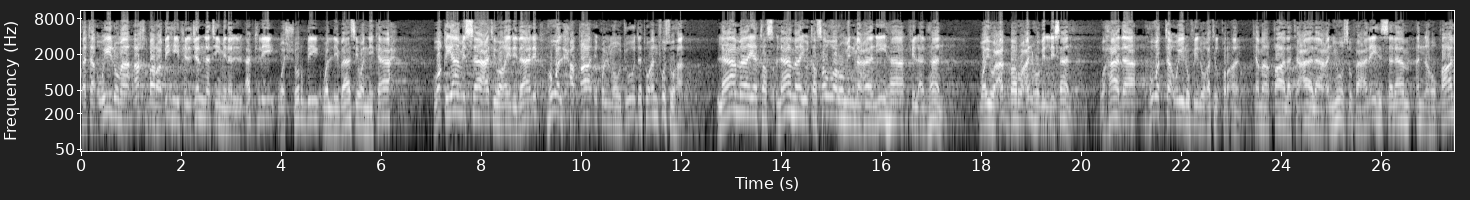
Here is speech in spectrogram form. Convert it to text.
فتأويل ما أخبر به في الجنة من الأكل والشرب واللباس والنكاح وقيام الساعة وغير ذلك هو الحقائق الموجودة أنفسها لا ما, يتص لا ما يتصور من معانيها في الأذهان ويعبر عنه باللسان. وهذا هو التأويل في لغة القرآن كما قال تعالى عن يوسف عليه السلام أنه قال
